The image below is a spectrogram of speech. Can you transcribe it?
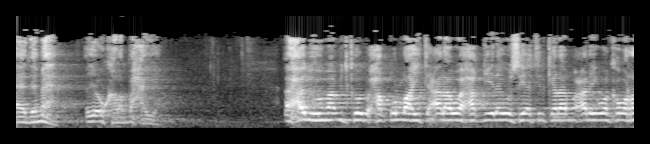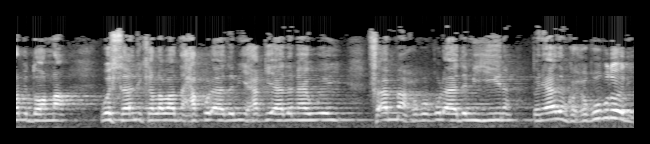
aadamaha ayaa u kala baxaya axaduhumaa midkoodu xaqullaahi tacaala waa xaqii ilahi wasayaati lkalaamu caleyh waan ka warrami doonaa wahaani ka labaadna xaqu laadamiyi xaqii aadamaha weeyi faamaa xuquuqu laadamiyiina bani aadamka xuquuqdoodii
